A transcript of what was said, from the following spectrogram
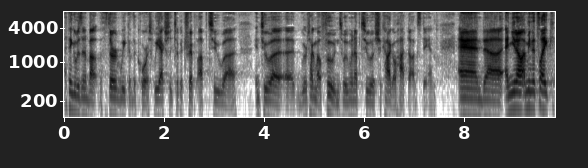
I think it was in about the third week of the course, we actually took a trip up to uh, into a, a. We were talking about food, and so we went up to a Chicago hot dog stand, and uh, and you know, I mean, it's like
